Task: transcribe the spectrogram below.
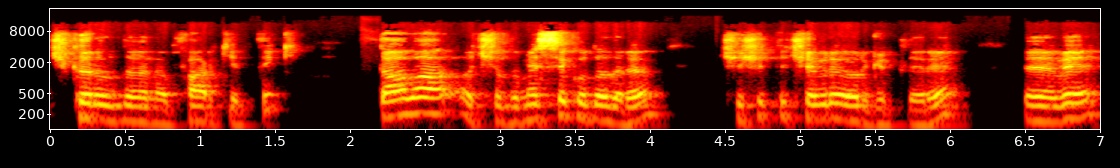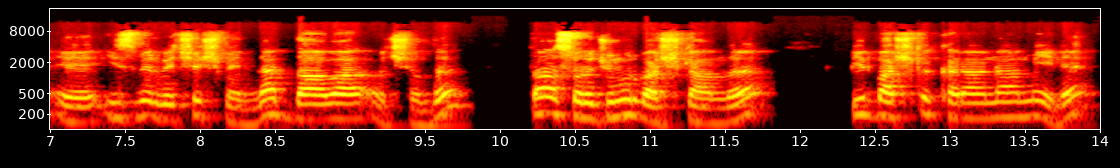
çıkarıldığını fark ettik. Dava açıldı. Meslek odaları, çeşitli çevre örgütleri e, ve e, İzmir ve Çeşmeliler dava açıldı. Daha sonra Cumhurbaşkanlığı bir başka kararname ile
